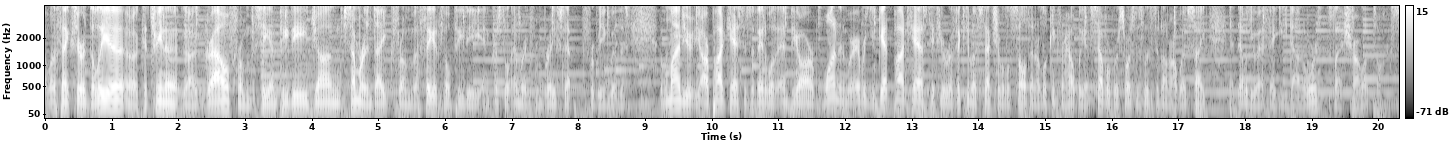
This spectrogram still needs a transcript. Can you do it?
I want to thank Sarah Delia, uh, Katrina uh, Graue from CMPD, John Somerindyke from Fayetteville PD, and Crystal Emmerich from Brave Step for being with us. A reminder our podcast is available at NPR One and wherever you get podcasts. If you're a victim of sexual assault and are looking for help, we have several resources listed on our website at WFAE.org slash Charlotte Talks.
